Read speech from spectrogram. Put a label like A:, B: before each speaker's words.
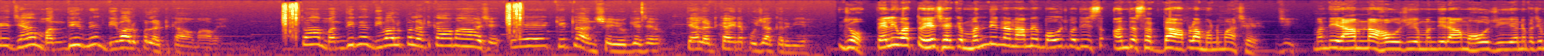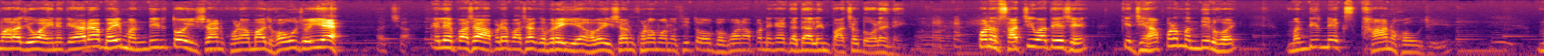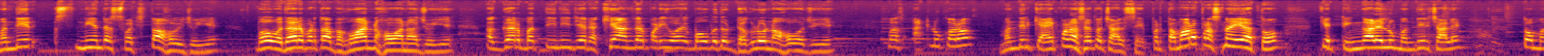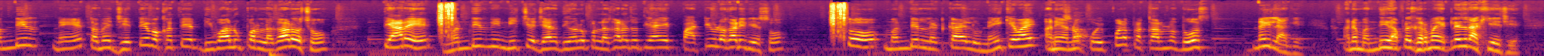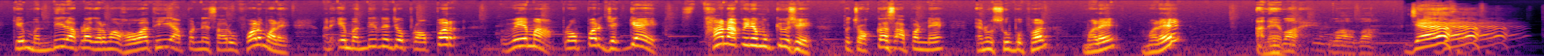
A: કે જ્યાં મંદિરને દિવાલ ઉપર લટકાવવામાં આવે. તો આ મંદિરને દિવાલ ઉપર લટકાવવામાં આવે છે એ કેટલા અંશે યોગ્ય છે? ત્યાં લટકાવીને પૂજા કરવી એ.
B: જો પહેલી વાત તો એ છે કે મંદિરના નામે બહુ જ બધી અંધશ્રદ્ધા આપણા મનમાં છે.
A: જી.
B: મંદિર આમ ના હોવું જોઈએ મંદિર આમ હોવું જોઈએ અને પછી મારા જેવો આવીને કહે અરે ભાઈ મંદિર તો ઈશાન ખૂણામાં જ હોવું જોઈએ.
A: અચ્છા.
B: એટલે પાછા આપણે પાછા ગભરાઈએ. હવે ઈશાન ખૂણામાં નથી તો ભગવાન આપણને ક્યાંય ગદા લઈને પાછળ દોડે નહીં. પણ સાચી વાત એ છે કે જ્યાં પણ મંદિર હોય મંદિરને એક સ્થાન હોવું જોઈએ. મંદિરની અંદર સ્વચ્છતા હોવી જોઈએ. બહુ વધારે પડતા ભગવાન હોવાના જોઈએ. અગરબત્તીની જે રખિયા અંદર પડી હોય, બહુ બધો ઢગલો ન હોવો જોઈએ. બસ આટલું કરો. મંદિર ક્યાંય પણ હશે તો ચાલશે. પણ તમારો પ્રશ્ન એ હતો કે ટીંગાળેલું મંદિર ચાલે? તો મંદિરને તમે જે તે વખતે દિવાલ ઉપર લગાડો છો, ત્યારે મંદિરની નીચે જ્યારે દિવાલ ઉપર લગાડો છો, ત્યાં એક પાટિયું લગાડી દેશો. તો મંદિર લટકાયેલું નહીં કહેવાય અને એનો. કોઈ પણ પ્રકારનો દોષ નહીં લાગે. અને મંદિર આપણે ઘરમાં એટલે જ રાખીએ છીએ કે મંદિર આપણા ઘરમાં હોવાથી આપણને સારું ફળ મળે અને એ મંદિરને જો પ્રોપર વેમાં પ્રોપર જગ્યાએ સ્થાન આપીને મૂક્યું છે તો ચોક્કસ આપણને એનું શુભ ફળ મળે મળે અને
A: વાહ વાહ વાહ.
B: જય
